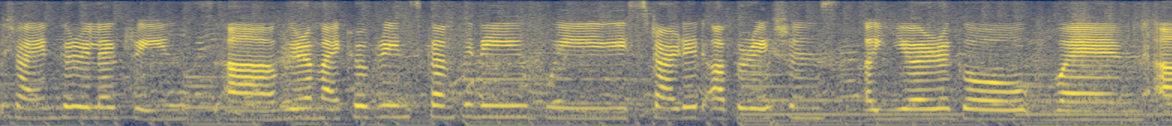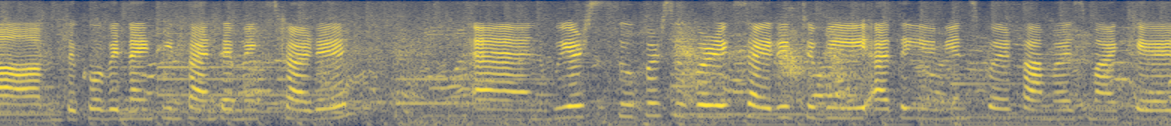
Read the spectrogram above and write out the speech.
Are Giant Gorilla Greens. Uh, we're a microgreens company. We started operations a year ago when um, the COVID-19 pandemic started. And we are super, super excited to be at the Union Square Farmers Market.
